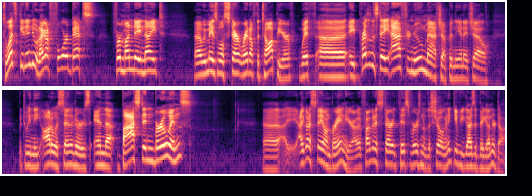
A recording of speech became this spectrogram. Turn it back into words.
So let's get into it. I got four bets for Monday night. Uh, we may as well start right off the top here with uh, a President's Day afternoon matchup in the NHL between the Ottawa Senators and the Boston Bruins. Uh, I, I got to stay on brand here. If I'm going to start this version of the show, I'm going to give you guys a big underdog.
